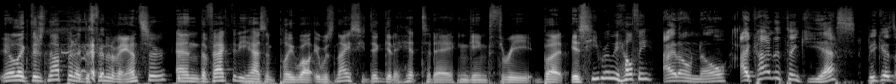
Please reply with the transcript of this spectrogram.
You know, like there's not been a definitive answer. And the fact that he hasn't played well, it was nice. He did get a hit today in game three, but is he really healthy? I don't know. I kind of think yes, because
